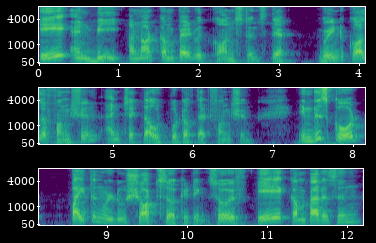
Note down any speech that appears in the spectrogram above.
a and b are not compared with constants. They are going to call a function and check the output of that function. In this code, Python will do short circuiting. So if a comparison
